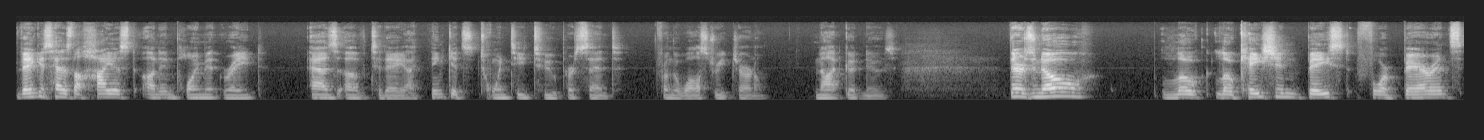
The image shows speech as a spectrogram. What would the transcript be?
Vegas has the highest unemployment rate as of today. I think it's 22% from the Wall Street Journal. Not good news. There's no lo- location based forbearance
